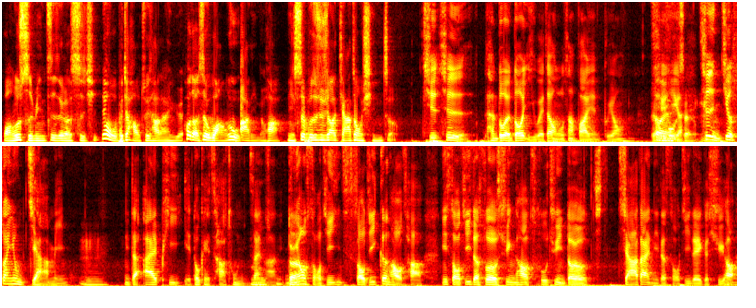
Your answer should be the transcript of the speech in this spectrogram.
网络实名制这个事情，因为我比较好追查来源，或者是网络霸凌的话，你是不是就需要加重刑责？其实其实很多人都以为在网络上发言不用其实你就算用假名，嗯。你的 IP 也都可以查出你在哪里。你用手机，手机更好查。你手机的所有讯号出去，你都有夹带你的手机的一个序号，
